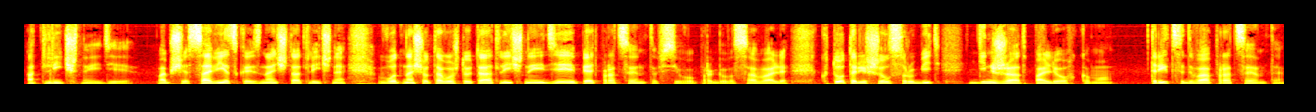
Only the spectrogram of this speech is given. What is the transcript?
Отличная идея. Вообще, советская, значит, отличная. Вот насчет того, что это отличная идея, 5% всего проголосовали. Кто-то решил срубить деньжат по-легкому. 32%.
